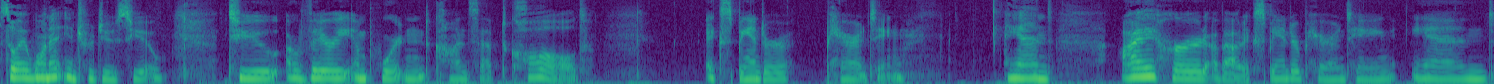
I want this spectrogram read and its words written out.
So I want to introduce you to a very important concept called expander parenting. And I heard about expander parenting and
